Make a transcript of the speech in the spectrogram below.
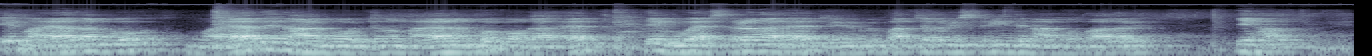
ਇਹ ਮਾਇਆ ਦਾ ਮੋਹ, ਮਾਇਆ ਦੇ ਨਾਲ ਮੋਹ, ਜਦੋਂ ਮਾਇਆ ਨਾਲ ਮੋਹ ਪਾਉਂਦਾ ਹੈ, ਤੇ ਮੋਹ ਇਸ ਤਰ੍ਹਾਂ ਦਾ ਹੈ, ਜਿਵੇਂ ਕੋਈ ਬਾਤ ਚੱਲਣ ਇਸਤਰੀ ਦੇ ਨਾਲ ਮੋਹ ਪਾ ਲਵੇ, ਇਹ ਹਾਲਤ ਹੁੰਦੀ ਹੈ।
